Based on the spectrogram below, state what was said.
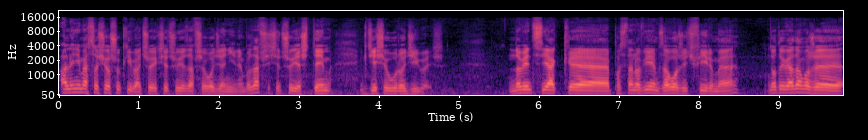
ale nie ma co się oszukiwać, człowiek się czuje zawsze łodzianinem, bo zawsze się czujesz tym, gdzie się urodziłeś. No więc jak e, postanowiłem założyć firmę, no to wiadomo, że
